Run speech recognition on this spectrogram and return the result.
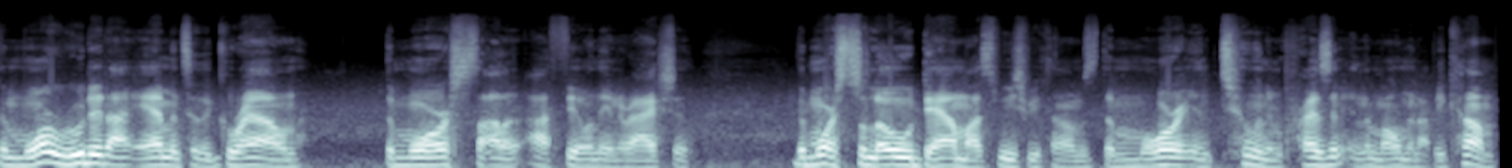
The more rooted I am into the ground, the more solid I feel in the interaction the more slowed down my speech becomes, the more in tune and present in the moment I become.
